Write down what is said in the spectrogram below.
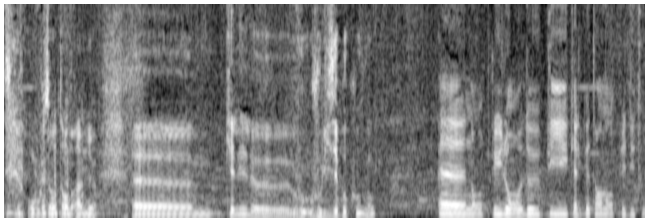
On vous entendra mieux. Euh, quel est le, vous, vous lisez beaucoup, vous? Euh, non, plus long, depuis quelques temps, non plus du tout.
